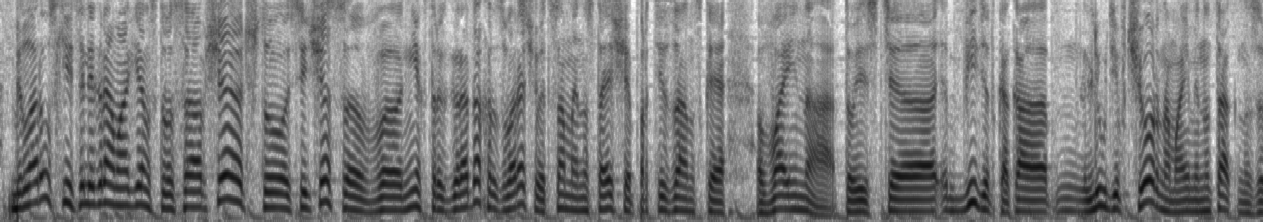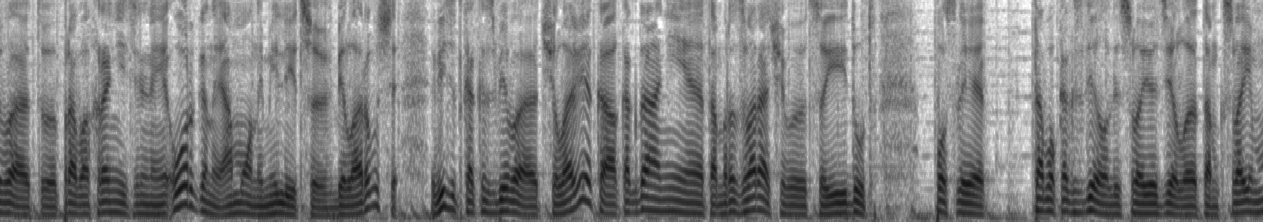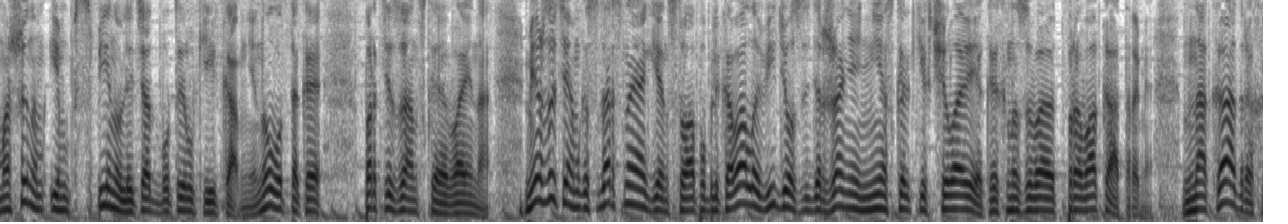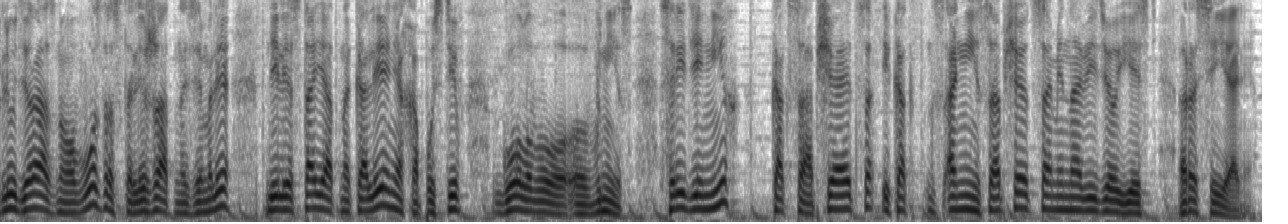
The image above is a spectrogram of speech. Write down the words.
Белорусские телеграм-агентства сообщают, что сейчас э, в некоторых городах разворачивается самая настоящая партизанская война. То есть э, видят, как а, люди в черном, а именно так называют э, правоохранительные органы, ОМОН и милицию в Беларуси, видят, как избивают человека, а когда они э, там разворачиваются и идут после того, как сделали свое дело там к своим машинам, им в спину летят бутылки и камни. Ну, вот такая партизанская война. Между тем, государственное агентство опубликовало видео задержания нескольких человек. Их называют провокаторами. На кадрах люди разного возраста лежат на земле или стоят на коленях, опустив голову э, вниз. Среди них как сообщается, и как с- они сообщают сами на видео, есть россияне.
